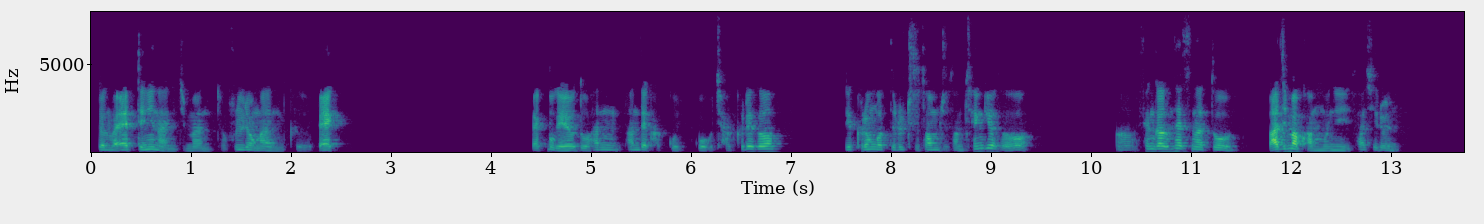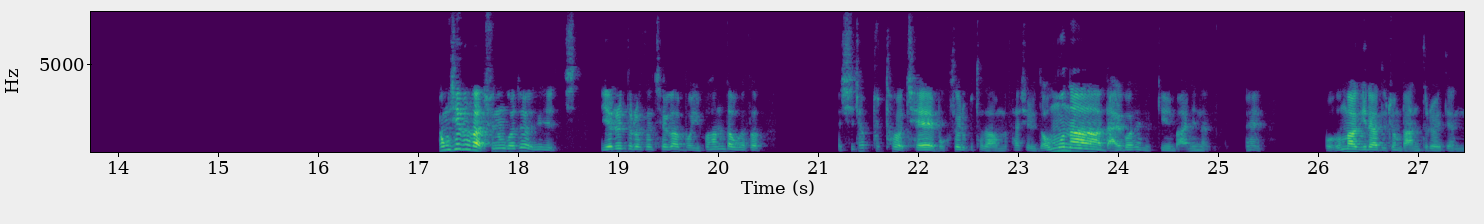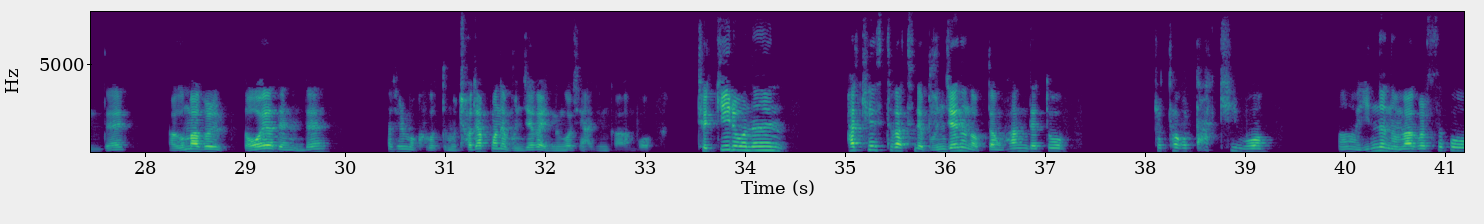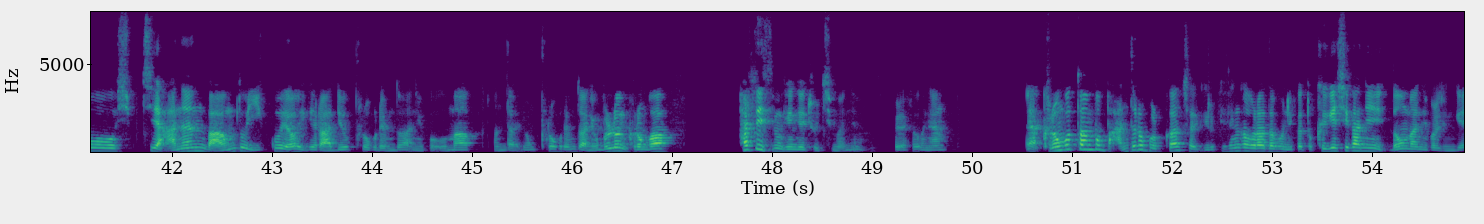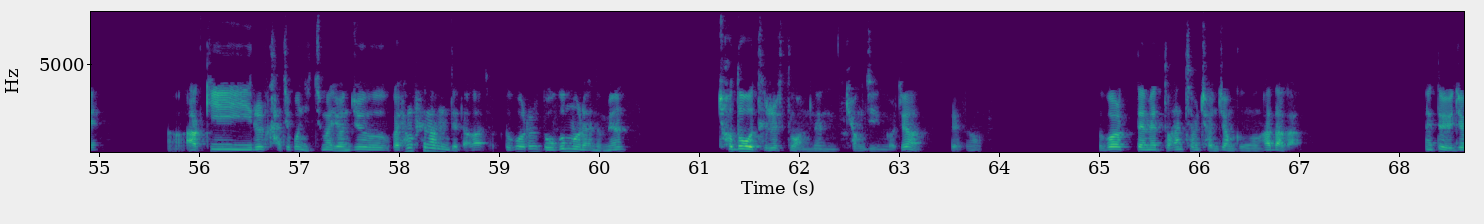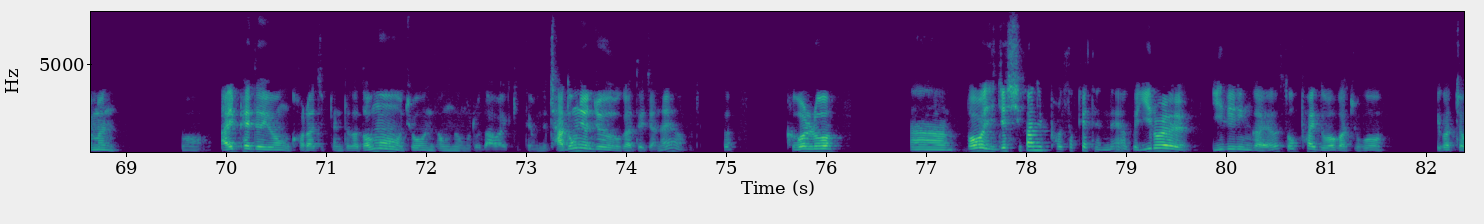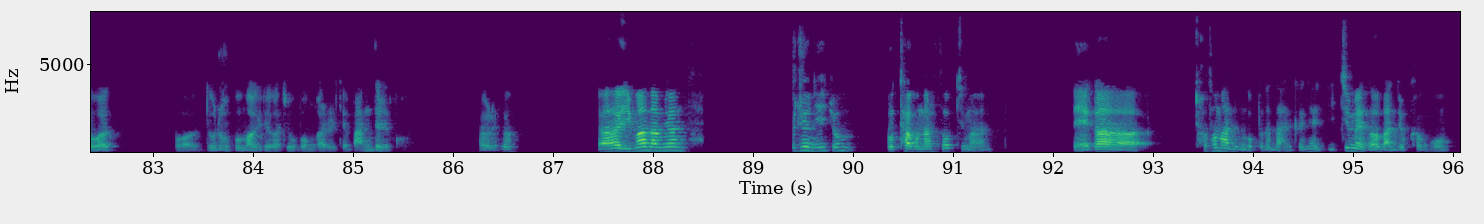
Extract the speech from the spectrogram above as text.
뭐 앱등은 아니지만 좀 훌륭한 그 맥 맥북 에어도 한 한 대 갖고 있고 자 그래서 이제 그런 것들을 주섬주섬 챙겨서 어, 생각은 했으나 또 마지막 관문이 사실은 형식을 갖추는 거죠. 예를 들어서 제가 뭐 이거 한다고 해서 시작부터 제 목소리부터 나오면 사실 너무나 날것의 느낌이 많이 나기 때문에 뭐 음악이라도 좀 만들어야 되는데 아, 음악을 넣어야 되는데 사실 뭐 그것도 뭐 저작권에 문제가 있는 것이 아닌가 뭐 듣기로는 팟캐스트 같은데 문제는 없다고 하는데 또 그렇다고 딱히 뭐 어, 있는 음악을 쓰고 싶지 않은 마음도 있고요. 이게 라디오 프로그램도 아니고 음악 전달용 프로그램도 아니고 물론 그런 거 할 수 있으면 굉장히 좋지만요. 그래서 그냥 야 그런 것도 한번 만들어 볼까? 이렇게 생각을 하다 보니까 또 그게 시간이 너무 많이 걸린 게 어, 악기를 가지고는 있지만 연주가 형편없는 데다가 그거를 녹음을 해놓으면 저도 들을 수 없는 경지인 거죠. 그래서 그것 때문에 또 한참 전전긍긍하다가 또 요즘은 뭐 아이패드용 거라지 밴드가 너무 좋은 성능으로 나와 있기 때문에 자동 연주가 되잖아요. 그걸로 아, 뭐 이제 시간이 벌써 꽤 됐네요. 그 1월 1일인가요? 소파에 누워가지고 이것저것 뭐 누르고 막 이래가지고 뭔가를 이제 만들고 그래서 아 이만하면 꾸준히 좀 못하고는 할 수 없지만 내가 쳐서 만드는 것보다 나는 그냥 이쯤에서 만족하고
